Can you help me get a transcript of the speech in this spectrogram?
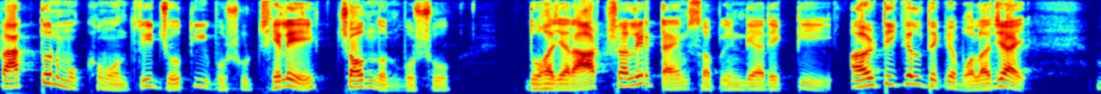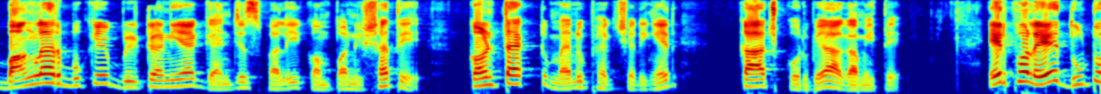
প্রাক্তন মুখ্যমন্ত্রী জ্যোতি বসুর ছেলে চন্দন বসু। দু হাজার আট সালে টাইমস অফ ইন্ডিয়ার একটি আর্টিকেল থেকে বলা যায়, বাংলার বুকে ব্রিটানিয়া গ্যাঞ্জেস ভ্যালি কোম্পানির সাথে কন্ট্যাক্ট ম্যানুফ্যাকচারিংয়ের কাজ করবে আগামীতে। এর ফলে দুটো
